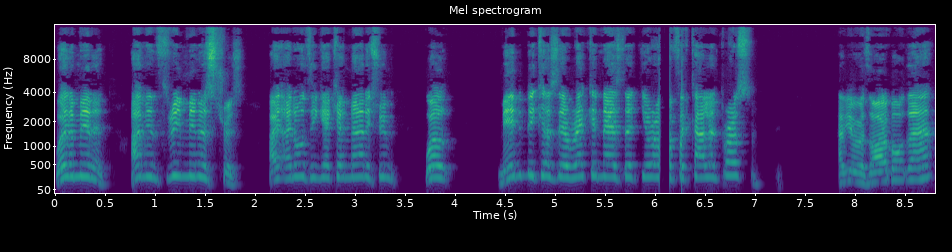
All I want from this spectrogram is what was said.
wait a minute, I'm in three ministries. I, I don't think I can manage three. Well, maybe because they recognize that you're a talent person. Have you ever thought about that?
